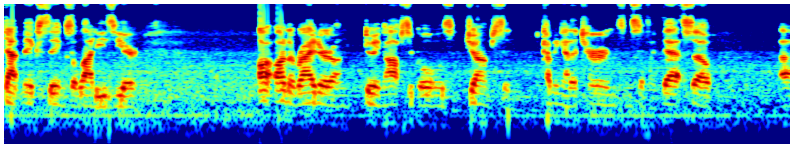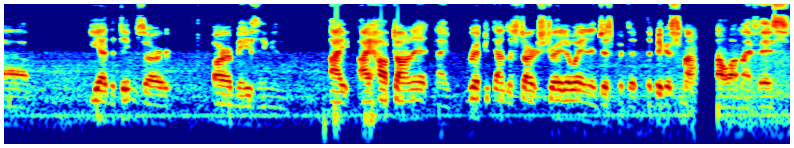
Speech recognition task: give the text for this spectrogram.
that makes things a lot easier on a rider on doing obstacles, and jumps, and coming out of turns and stuff like that. So, um, yeah, the things are are amazing, and I I hopped on it and I ripped it down the start straight away, and it just put the, the biggest smile on my face.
